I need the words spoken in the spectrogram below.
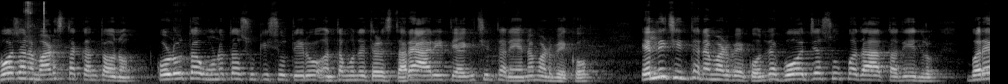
ಭೋಜನ ಮಾಡಿಸ್ತಕ್ಕಂಥವನು, ಕೊಡುತ್ತಾ ಉಣುತ ಸುಖಿಸುತ್ತಿರು ಅಂತ ಮುಂದೆ ತಿಳಿಸ್ತಾರೆ. ಆ ರೀತಿಯಾಗಿ ಚಿಂತನೆಯನ್ನು ಮಾಡಬೇಕು. ಎಲ್ಲಿ ಚಿಂತನೆ ಮಾಡಬೇಕು ಅಂದರೆ ಭೋಜ್ಯ ಸುಪದಾರ್ಥದಿ ಅಂದರು. ಬರೇ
